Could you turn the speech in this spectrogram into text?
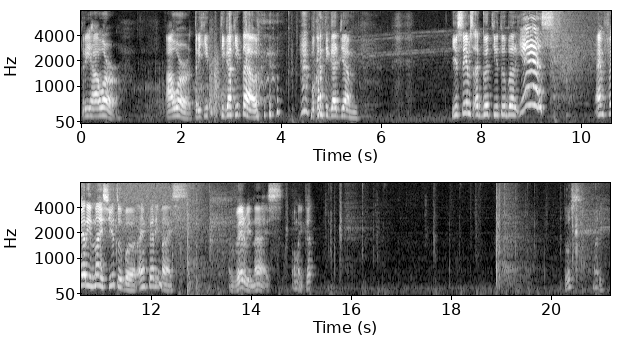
3 hour. Hour, 3 tiga kita. Bukan 3 jam. You seems a good YouTuber. Yes! I'm very nice YouTuber. I'm very nice. Very nice. Oh my god. Terus, mari.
